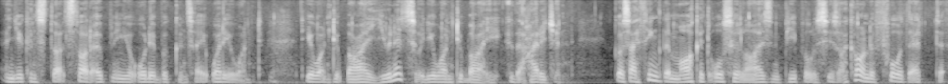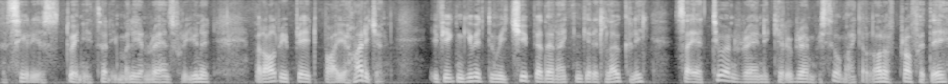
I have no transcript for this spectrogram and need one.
And you can start, start opening your order book and say, what do you want? Do you want to buy units or do you want to buy the hydrogen? Because I think the market also lies in people who says, I can't afford that uh, serious 20, 30 million rands for a unit, but I'll be prepared to buy your hydrogen. If you can give it to me cheaper than I can get it locally, say at 200 Rand a kilogram, we still make a lot of profit there.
